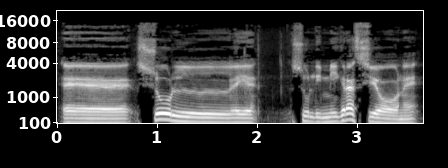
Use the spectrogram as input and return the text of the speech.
Eh, sulle, sull'immigrazione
